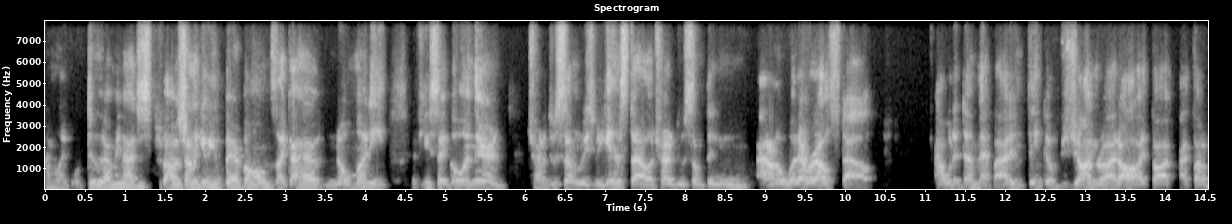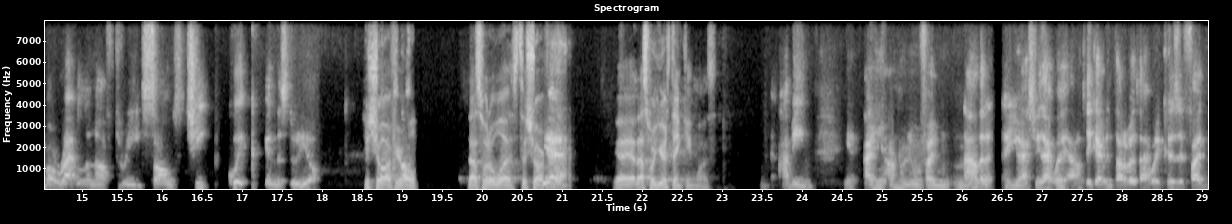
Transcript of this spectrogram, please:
I'm like, "Well, dude, I mean, I just I was trying to give you bare bones. Like, I have no money. If you said go in there and try to do something Luis Miguel style or try to do something I don't know whatever else style, I would have done that. But I didn't think of genre at all. I thought I thought about rattling off three songs cheap, quick in the studio to show off your. Oh. voice. That's what it was to show off. Yeah, yeah, yeah. That's what your thinking was. I mean, yeah, I didn't. I don't even know if I now that you asked me that way. I don't think I even thought about it that way. Because if I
